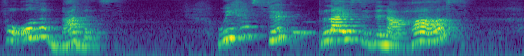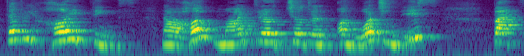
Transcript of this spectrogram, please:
for all the mothers, we have certain places in our house that we hide things. Now, I hope my children aren't watching this, but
